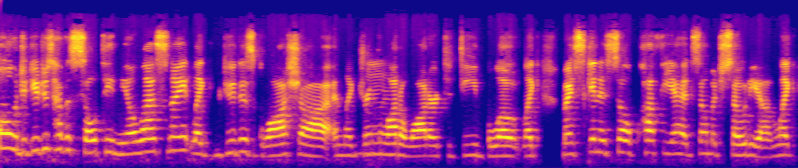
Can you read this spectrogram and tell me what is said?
oh, did you just have a salty meal last night? Like do this gua sha and like drink mm. a lot of water to de-bloat. Like my skin is so puffy. I had so much sodium. Like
